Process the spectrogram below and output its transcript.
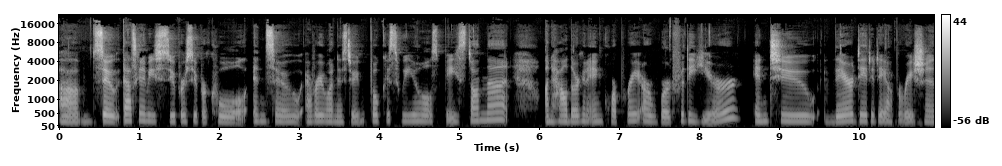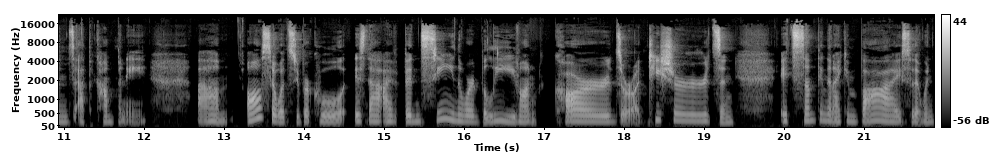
Um, so that's going to be super, super cool. And so everyone is doing focus wheels based on that, on how they're going to incorporate our word for the year into their day to day operations at the company. Um, also, what's super cool is that I've been seeing the word believe on cards or on t shirts, and it's something that I can buy so that when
